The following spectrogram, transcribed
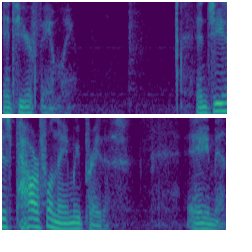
into your family. In Jesus' powerful name, we pray this. Amen.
